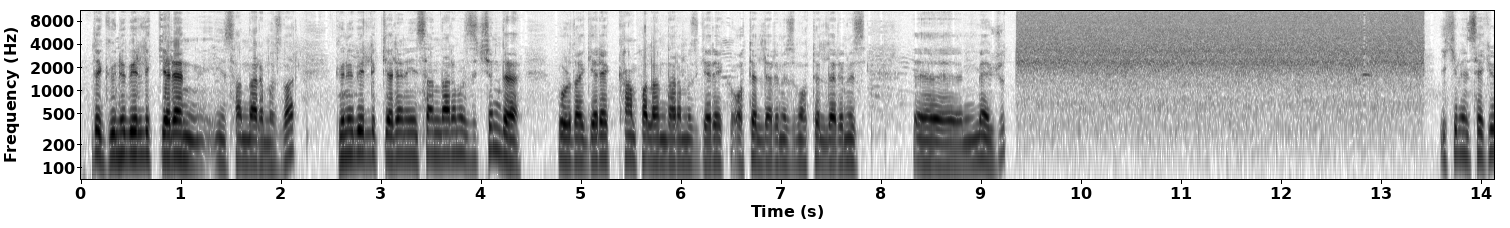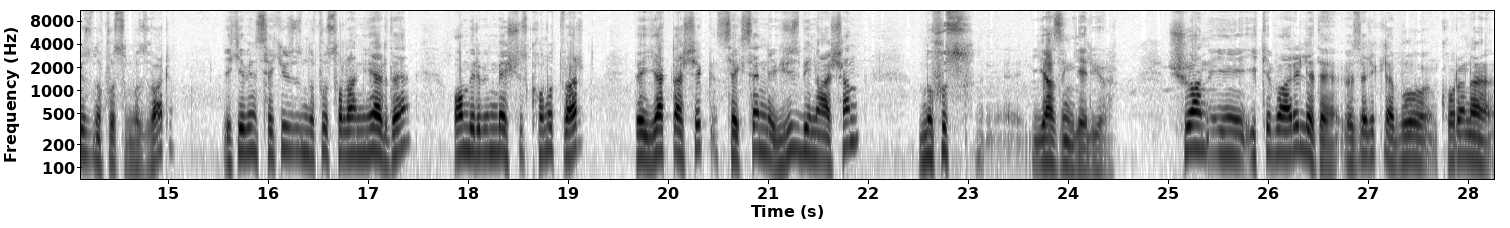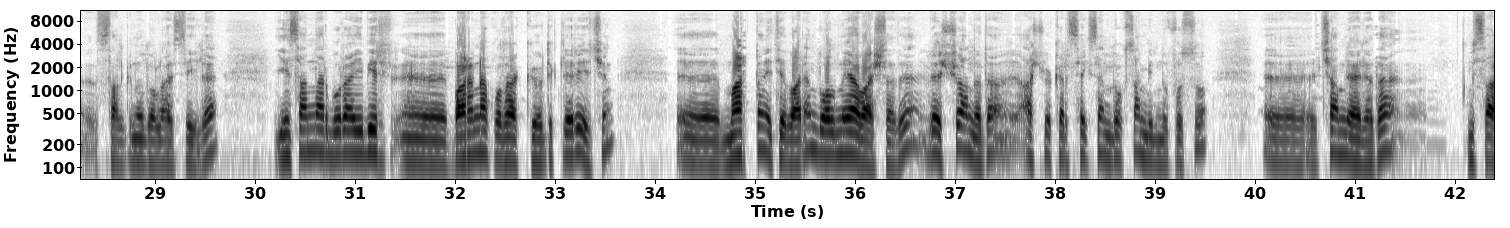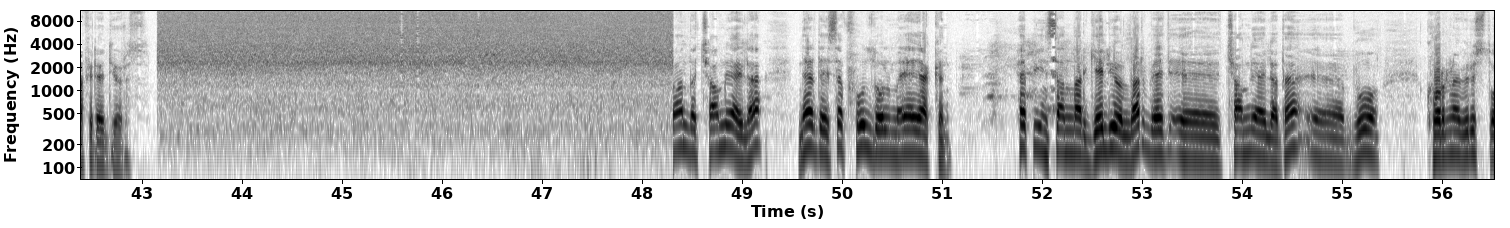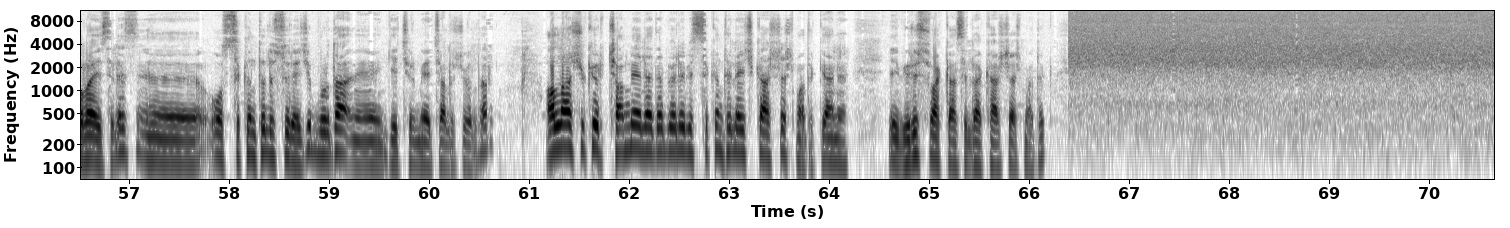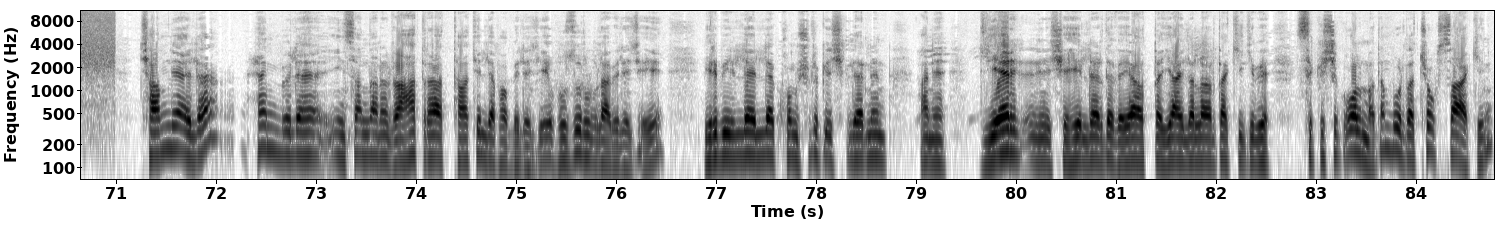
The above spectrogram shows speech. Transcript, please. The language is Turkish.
Bir de günübirlik gelen insanlarımız var. Günübirlik gelen insanlarımız için de burada gerek kamp alanlarımız, gerek otellerimiz, motellerimiz e, mevcut. 2800 nüfusumuz var. 2800 nüfus olan yerde 11.500 konut var ve yaklaşık 80 ile 100 bini aşan nüfus e, yazın geliyor. Şu an e, itibariyle de özellikle bu korona salgını dolayısıyla insanlar burayı bir e, barınak olarak gördükleri için Mart'tan itibaren dolmaya başladı ve şu anda da aşağı yukarı 80-90 bin nüfusu Çamlıyayla'da misafir ediyoruz. Şu anda Çamlıyayla neredeyse full dolmaya yakın. Hep insanlar geliyorlar ve e, Çamlıyayla'da e, bu koronavirüs dolayısıyla e, o sıkıntılı süreci burada e, geçirmeye çalışıyorlar. Allah'a şükür Çamlıyayla'da böyle bir sıkıntıyla hiç karşılaşmadık. Yani e, virüs vakasıyla karşılaşmadık. Çamlıyayla hem böyle insanların rahat rahat tatil yapabileceği, huzur bulabileceği, birbirleriyle komşuluk ilişkilerinin hani diğer e, şehirlerde veyahut da yaylalardaki gibi sıkışık olmadan burada çok sakin,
